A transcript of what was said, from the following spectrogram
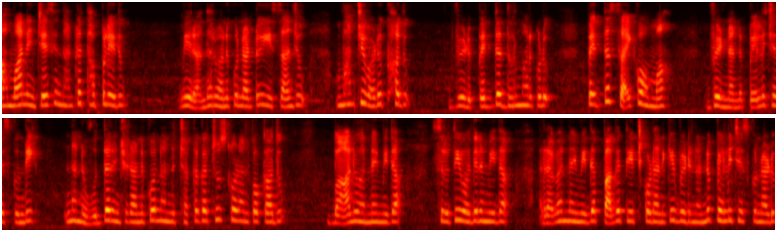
అమ్మా నేను చేసిన దాంట్లో తప్పులేదు. మీరందరూ అనుకున్నట్టు ఈ సంజు మంచివాడు కాదు. వీడు పెద్ద దుర్మార్గుడు పెద్ద సైకో అమ్మా. వీడు నన్ను పెళ్ళి చేసుకుంది నన్ను ఉద్ధరించడానికో నన్ను చక్కగా చూసుకోవడానికో కాదు. బాలు అన్నయ్య మీద శృతి వదిన మీద రవన్నయ్య మీద పగ తీర్చుకోవడానికి వీడు నన్ను పెళ్ళి చేసుకున్నాడు.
